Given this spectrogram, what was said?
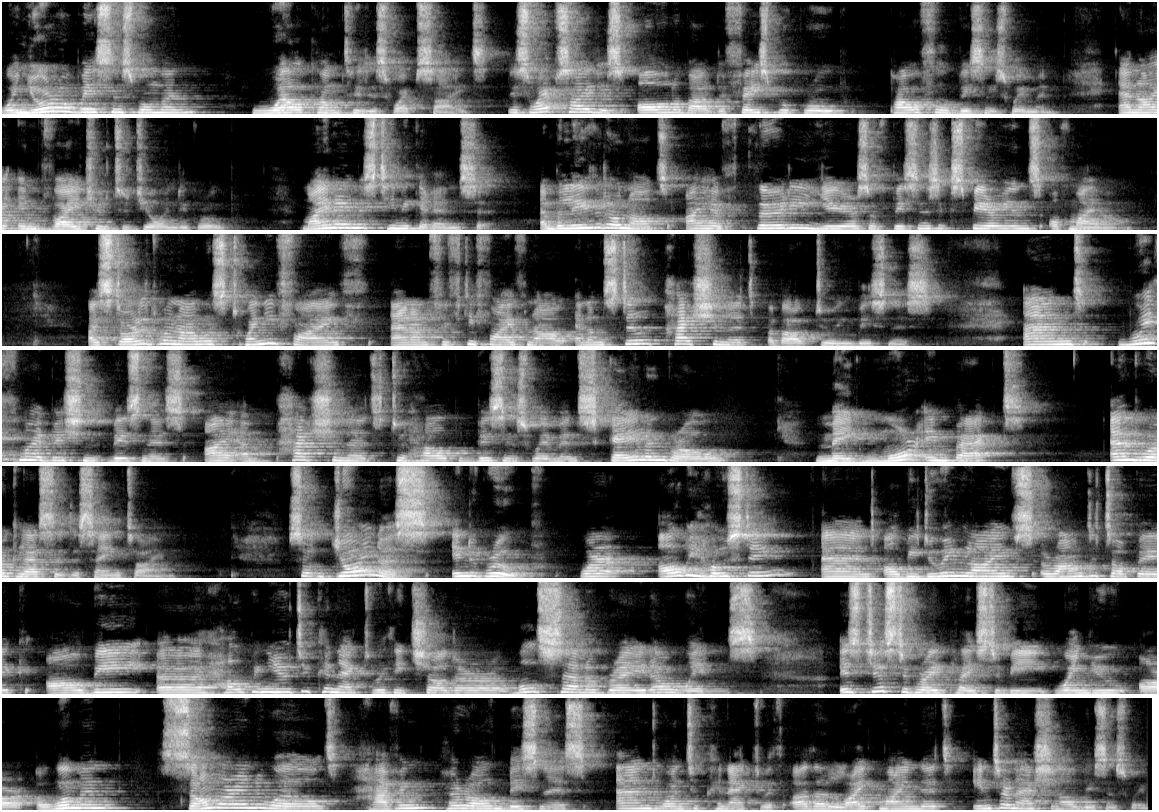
When you're a businesswoman, welcome to this website. This website is all about the Facebook group Powerful Businesswomen and I invite you to join the group. My name is Tineke Rense and believe it or not, I have 30 years of business experience of my own. I started when I was 25 and I'm 55 now and I'm still passionate about doing business. And with my business, I am passionate to help business women scale and grow, make more impact and work less at the same time. So join us in the group where I'll be hosting and I'll be doing lives around the topic. I'll be uh, helping you to connect with each other. We'll celebrate our wins. It's just a great place to be when you are a woman somewhere in the world having her own business and want to connect with other like-minded international businesswomen.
